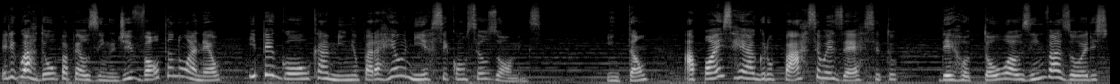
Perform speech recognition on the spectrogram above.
ele guardou o papelzinho de volta no anel e pegou o caminho para reunir-se com seus homens. Então, após reagrupar seu exército, derrotou aos invasores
